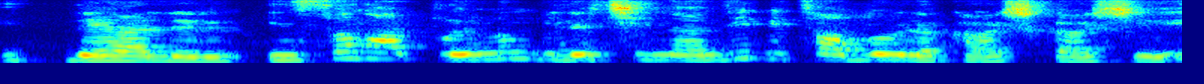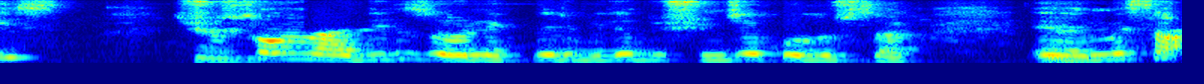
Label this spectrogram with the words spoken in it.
değerlerin, insan haklarının bile çiğnendiği bir tabloyla karşı karşıyayız. Şu son verdiğiniz örnekleri bile düşünecek olursak. E, mesela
